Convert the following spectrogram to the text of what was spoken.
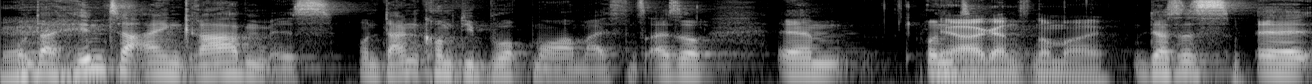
und dahinter ein Graben ist. Und dann kommt die Burgmauer meistens. Also, ähm, ja, ganz normal. das ist äh,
